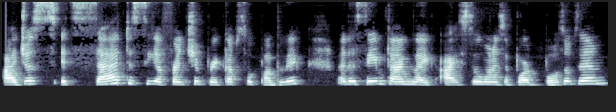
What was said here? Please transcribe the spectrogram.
I just, it's sad to see a friendship break up so public. At the same time, like, I still want to support both of them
